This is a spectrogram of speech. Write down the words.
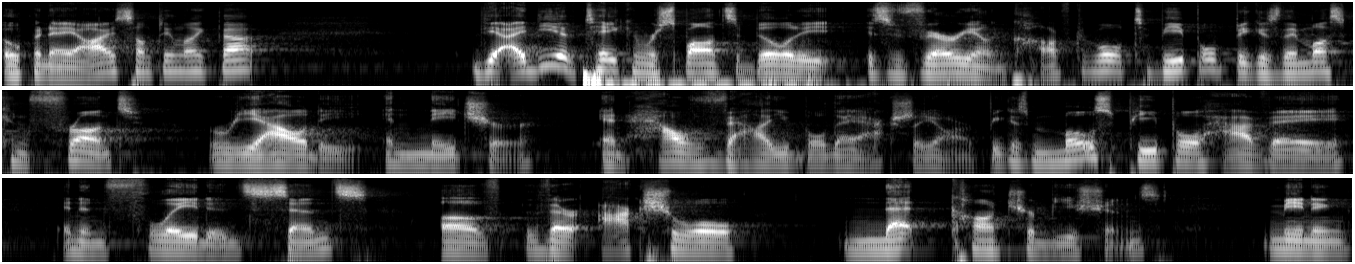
OpenAI, something like that? The idea of taking responsibility is very uncomfortable to people because they must confront reality and nature and how valuable they actually are. Because most people have a an inflated sense of their actual net contributions meaning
